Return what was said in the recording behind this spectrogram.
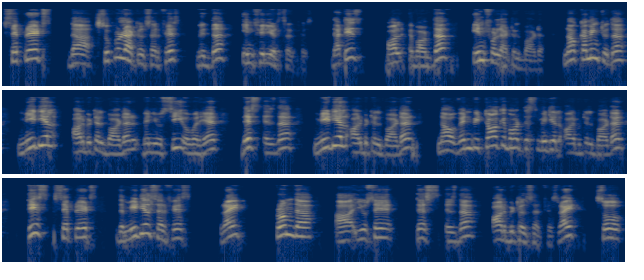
separates the supralateral surface with the inferior surface. That is all about the infralateral border. Now coming to the medial orbital border, when you see over here, this is the medial orbital border. Now when we talk about this medial orbital border, this separates the medial surface, right, from the, uh, you say this is the orbital surface, right? So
